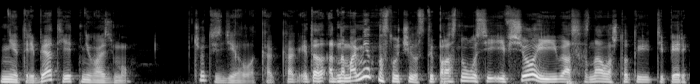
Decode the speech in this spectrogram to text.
«нет, ребят, я это не возьму». Что ты сделала? Как, как... Это одномоментно случилось? Ты проснулась и, и все, и осознала, что ты теперь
